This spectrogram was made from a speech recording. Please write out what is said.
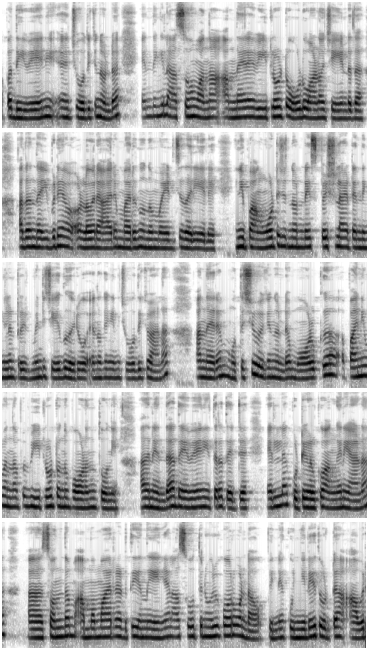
അപ്പോൾ ദേവിയാനി ചോദിക്കുന്നുണ്ട്. എന്തെങ്കിലും അസുഖം വന്നാൽ അന്നേരം വീട്ടിലോട്ട് ഓടുവാണോ ചെയ്യേണ്ടത്? അതെന്താ ഇവിടെ ഉള്ളവരാരും മരുന്നൊന്നും മേടിച്ച് തരികയില്ലേ? ഇനിയിപ്പോൾ അങ്ങോട്ട് ചെന്നിട്ടുണ്ടെങ്കിൽ സ്പെഷ്യലായിട്ട് എന്തെങ്കിലും ട്രീറ്റ്മെന്റ് ചെയ്തു തരുമോ എന്നൊക്കെ ഇങ്ങനെ ചോദിക്കുവാണ്. അന്നേരം മുത്തശ്ശി ചോദിക്കുന്നുണ്ട് മോൾക്ക് പനി വന്നപ്പോൾ വീട്ടിലോട്ടൊന്ന് പോകണമെന്ന് തോന്നി. അതിനെന്താ ദേവേനി ഇത്ര തെറ്റ്? എല്ലാ കുട്ടികൾക്കും അങ്ങനെയാണ്. സ്വന്തം അമ്മമാരുടെ അടുത്ത് ചെന്ന് കഴിഞ്ഞാൽ അസുഖത്തിന് ഒരു കുറവുണ്ടാവും. പിന്നെ കുഞ്ഞിലേ തൊട്ട് അവർ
